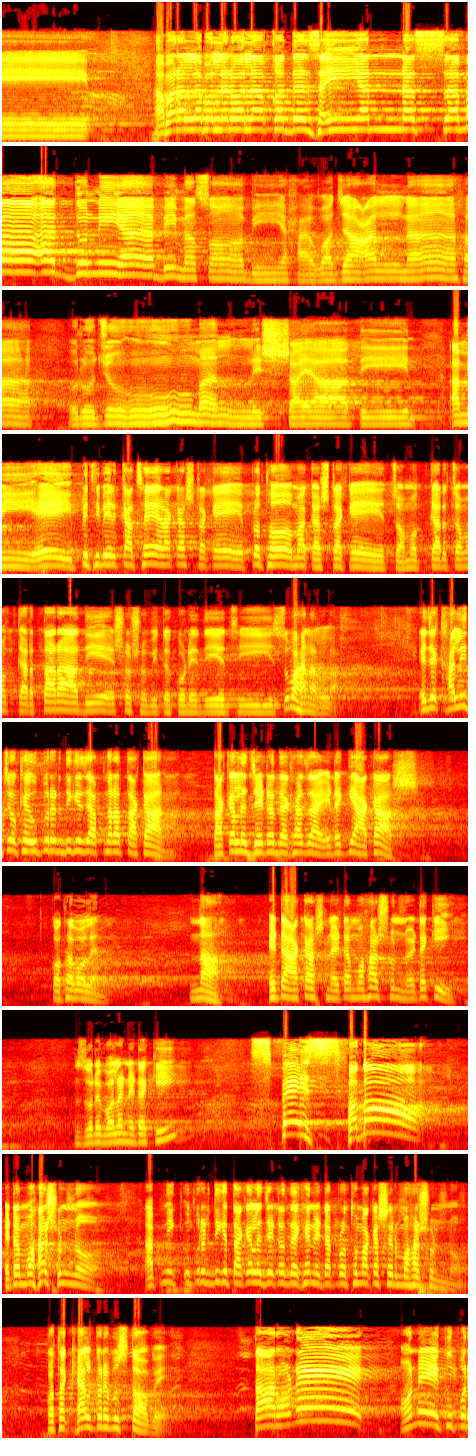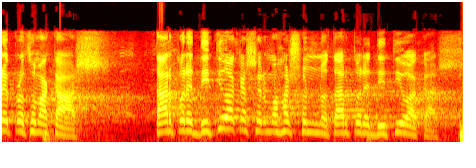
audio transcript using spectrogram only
আবার আল্লাহ বললেন, ওয়ালাকাদ যায়্যানাস সামাআদ দুনিয়া বিমাসাবিহা ওয়া জাআলনাহা রুজুমান লিশ-শায়াতিন। আমি এই পৃথিবীর কাছের আকাশটাকে, প্রথম আকাশটাকে চমৎকার চমৎকার তারা দিয়ে সুশোভিত করে দিয়েছি। সুবহানাল্লাহ। এই যে খালি চোখে উপরের দিকে যে আপনারা তাকান, তাকালে যেটা দেখা যায়, এটা কি আকাশ? কথা বলেন। না। এটা আকাশ না, এটা মহাশূন্য, এটা কি? জোরে বলেন, এটা কি? স্পেস এটা মহাশূন্য। আপনি উপরের দিকে তাকালে যেটা দেখেন, এটা প্রথম আকাশের মহাশূন্য। কথা খেয়াল করে বুঝতে হবে। তার অনেক অনেক উপরে প্রথম আকাশ। তারপরে দ্বিতীয় আকাশের মহাশূন্য, তারপরে দ্বিতীয় আকাশ।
